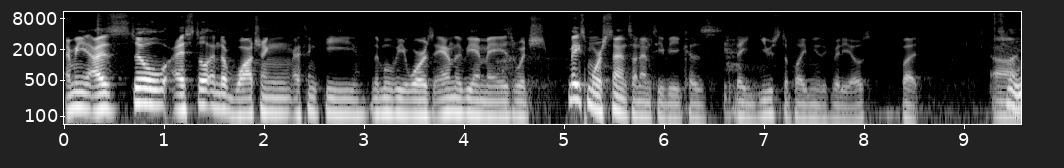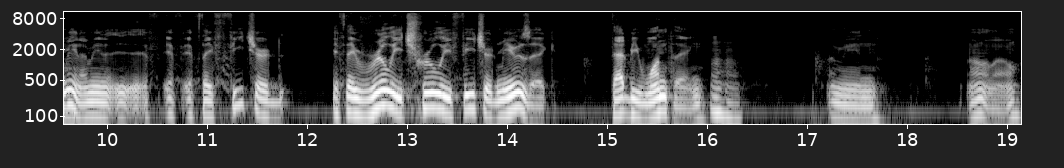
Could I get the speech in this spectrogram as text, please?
I mean, I still I still end up watching. I think the the movie awards and the VMAs, which makes more sense on MTV because they used to play music videos. But that's what I um, mean. I mean, if if if they featured, if they really truly featured music, that'd be one thing. Mm-hmm. I mean, I don't know.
